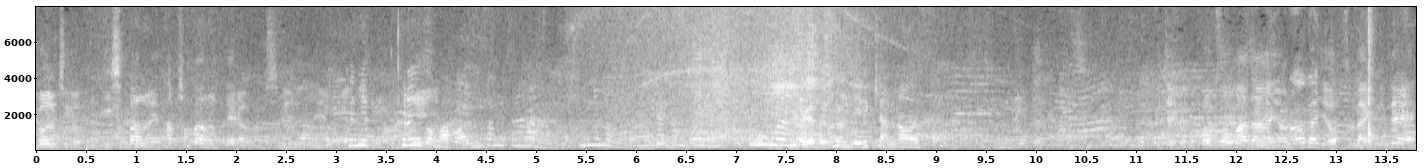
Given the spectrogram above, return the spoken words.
이거는 지금 한 20만 원에 30만 원대라고 보시면 돼요. 그러니까, 그러니까 봐봐 2, 30만 원, 16만 원 나왔는데 16만 원짜리 먹었는데 이렇게 안 나왔어 이제 업소마다 여러 가지 업소가 있는데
